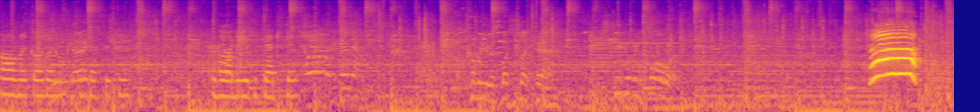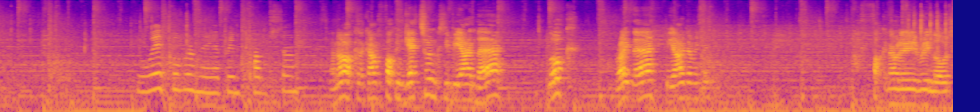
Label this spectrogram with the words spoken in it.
Oh my god, I'm looking at everything. And you're near the dead fish. Cover you as much as I can. Just keep moving forward. Ah! You're way covering me, I've been pounced on. I know, 'cause I can't fucking get to him because he's behind there. Look, right there, behind everything. Hell, I need to reload.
